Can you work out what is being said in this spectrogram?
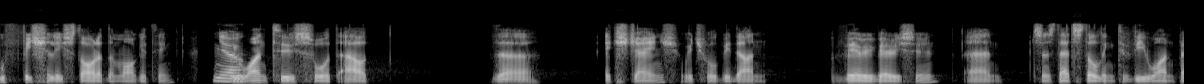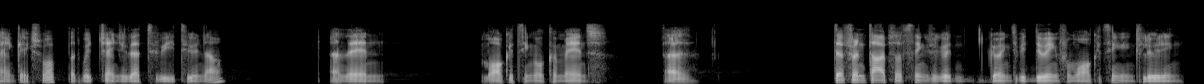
officially started the marketing. Yeah. We want to sort out the exchange, which will be done very, very soon. And since that's still linked to V1 PancakeSwap, but we're changing that to V2 now. And then marketing will commence. Uh, different types of things we're going to be doing for marketing, including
